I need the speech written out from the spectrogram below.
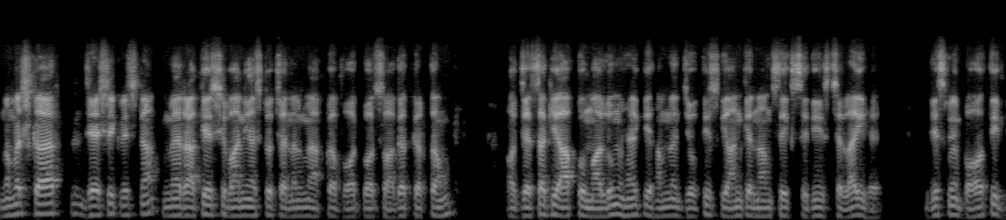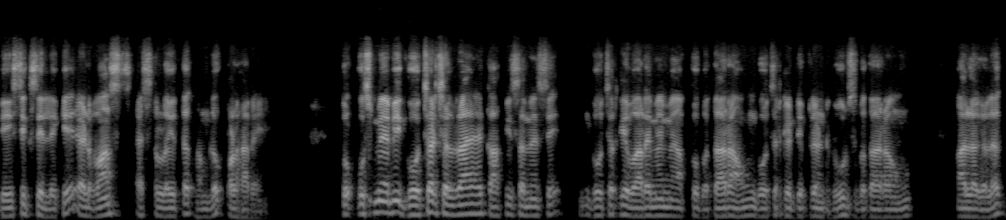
नमस्कार, जय श्री कृष्णा। मैं राकेश शिवानी एस्ट्रो चैनल में आपका बहुत बहुत स्वागत करता हूँ। और जैसा कि आपको मालूम है कि हमने ज्योतिष ज्ञान के नाम से एक सीरीज़ चलाई है, जिसमें बहुत ही बेसिक से लेके एडवांस एस्ट्रोलॉजी तक हम लोग पढ़ा रहे हैं। तो उसमें अभी गोचर चल रहा है काफ़ी समय से। गोचर के बारे में मैं आपको बता रहा हूँ, गोचर के डिफरेंट रूल्स बता रहा हूँ अलग अलग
